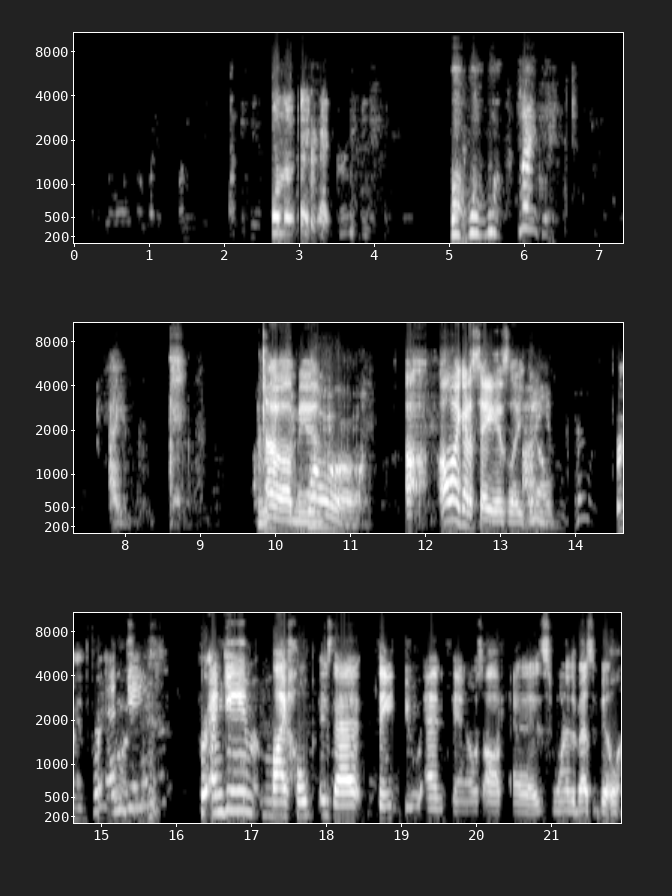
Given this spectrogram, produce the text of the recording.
Infinity War, but when it's funny, it's funny. Well, no, no, you had Groot in Whoa, whoa, whoa! Language. I am. Oh man. Uh, all I gotta say is like, you I know, for, for Endgame, for Endgame, my hope is that they do end Thanos off as one of the best villain,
